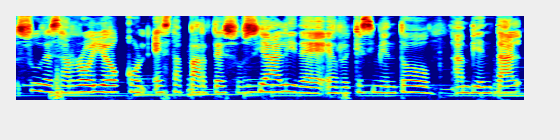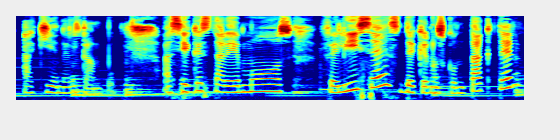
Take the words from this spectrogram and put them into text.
su desarrollo con esta parte social y de enriquecimiento ambiental aquí en el campo. Así que estaremos felices de que nos contacten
